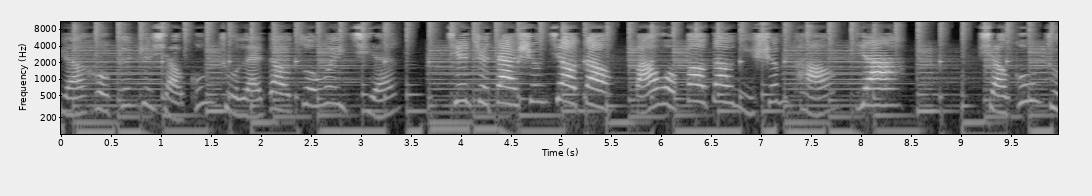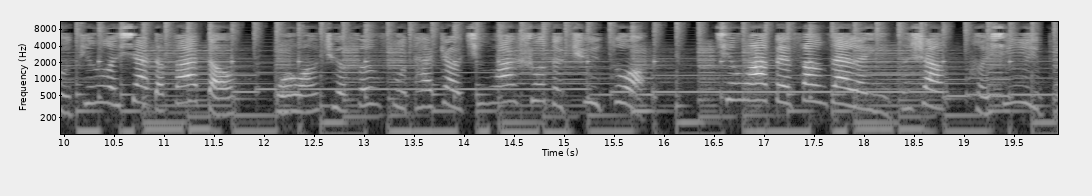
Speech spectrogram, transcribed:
然后跟着小公主来到座位前，接着大声叫道：“把我抱到你身旁呀！”小公主听了，吓得发抖。国王却吩咐他照青蛙说的去做。青蛙被放在了椅子上，可心里不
